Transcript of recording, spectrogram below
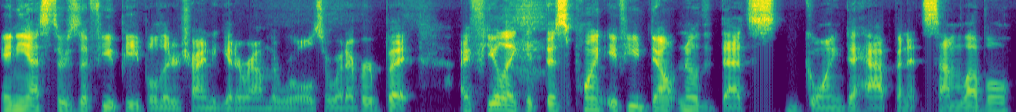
and yes there's a few people that are trying to get around the rules or whatever but i feel like at this point if you don't know that that's going to happen at some level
